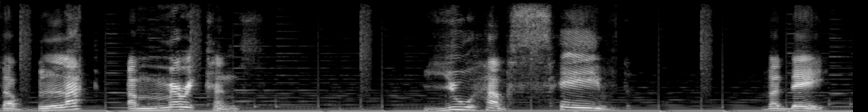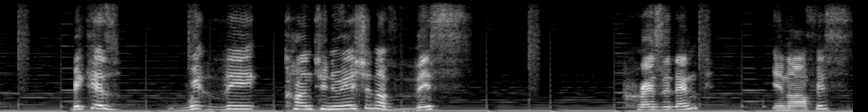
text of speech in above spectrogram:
the black Americans, you have saved the day. Because with the continuation of this president in office,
